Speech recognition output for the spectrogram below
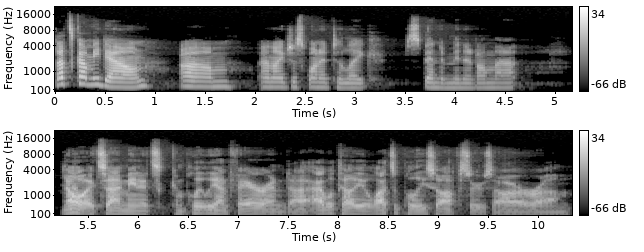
that's got me down. Um, and I just wanted to like spend a minute on that. No, it's. I mean, it's completely unfair, and uh, I will tell you, lots of police officers are um,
